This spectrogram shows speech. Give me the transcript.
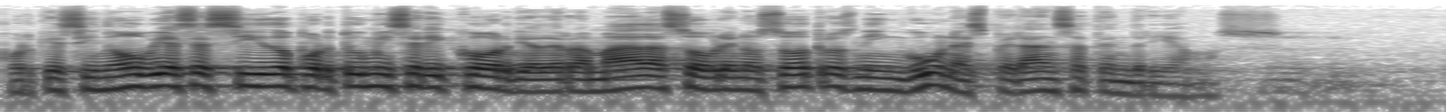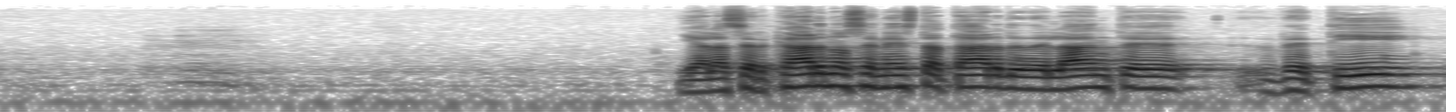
porque si no hubiese sido por tu misericordia derramada sobre nosotros, ninguna esperanza tendríamos. Y al acercarnos en esta tarde delante de ti,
